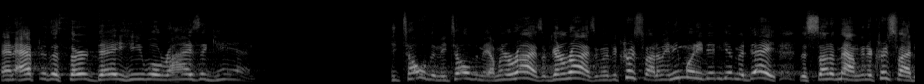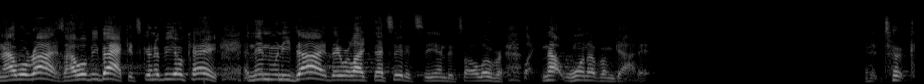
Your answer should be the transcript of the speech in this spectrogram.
and after the third day he will rise again. He told them, he told them, I'm going to rise, I'm going to rise, I'm going to be crucified. I mean, even when he didn't give him a day, the Son of Man, I'm going to crucify it, and I will rise, I will be back, it's going to be okay. And then when he died, they were like, that's it, it's the end, it's all over. Like, not one of them got it. And it took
